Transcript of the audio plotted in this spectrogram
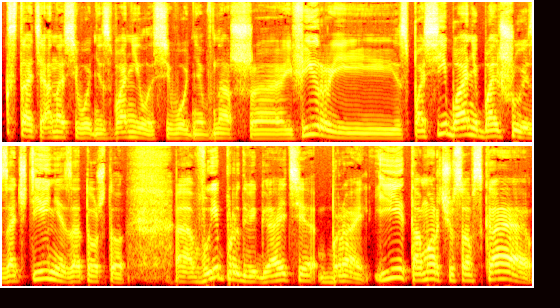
Кстати, она сегодня звонила сегодня в наш э, эфир. И спасибо, Аня, большое за чтение, за то, что э, вы продвигаете Брайль. И Тамара Чусовская, э,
